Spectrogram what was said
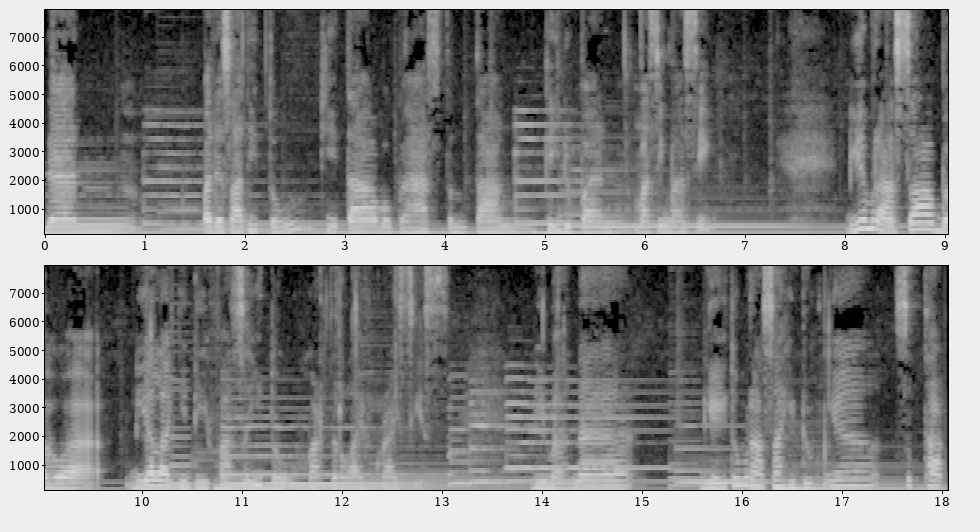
Dan pada saat itu kita membahas tentang kehidupan masing-masing. Dia merasa bahwa dia lagi di fase itu, quarter life crisis, di mana dia itu merasa hidupnya stuck,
